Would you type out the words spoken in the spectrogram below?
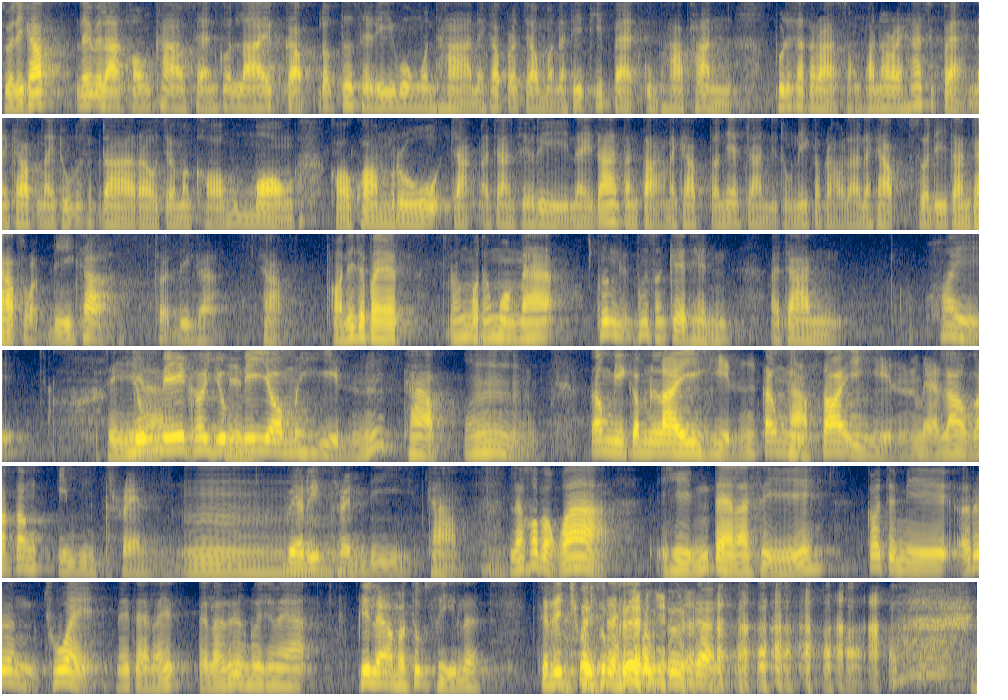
สวัสดีครับในเวลาของข่าวแสนคนไลฟ์กับ ดรเสรีวงศ์มนทานะครับ ประจำวันอาทิตย์ที่ 8 กุมภาพันธ์ พุทธศักราช 2558 นะครับ ในทุกๆสัปดาห์เราจะมาขอมุมมอง ขอความรู้จากอาจารย์เสรีในด้านต่างๆ นะครับ ตอนนี้อาจารย์อยู่ตรงนี้กับเราแล้วนะครับ สวัสดีอาจารย์ครับ สวัสดีค่ะ สวัสดีค่ะ ครับ ก่อนที่จะไปทั้งหมดทั้งมวลนะฮะ เพิ่งเพิ่งสังเกตเห็นอาจารย์ห้อยสียุคนี้เขายุคหินิยมหิน ครับ อืม ต้องมีกำไรหิน ต้องมีครับสร้อยหินแหมเราก็ต้องอินเทรนด์อืม very trendy ครับ แล้วเขาบอกว่าหินแต่ละสีก็จะมีเรื่องช่วยในแต่ละแต่ละเรื่องด้วยใช่ไหมฮะพี่เลยเอามาทุกสีเลย จะได้ช่วยทุกเรื่องทุกเรื่อง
